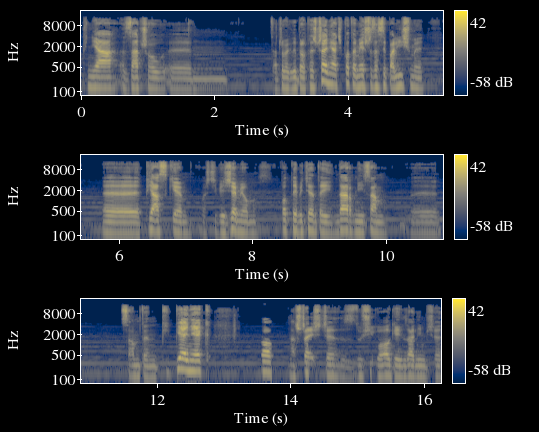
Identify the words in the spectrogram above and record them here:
pnia zaczął, zaczął jak gdyby rozprzestrzeniać. Potem jeszcze zasypaliśmy e, piaskiem, właściwie ziemią pod tej wyciętej darni sam, e, sam ten pi- pieniek. To na szczęście zdusiło ogień, zanim się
